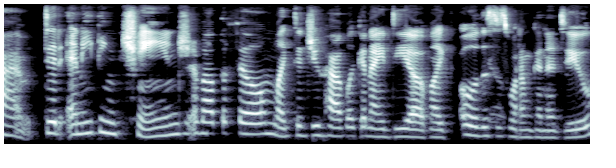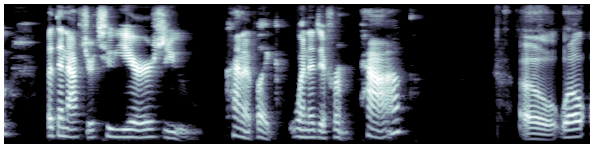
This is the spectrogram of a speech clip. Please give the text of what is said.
um, did anything change about the film? Like, did you have like an idea of like, oh, this is what I'm gonna do? But then after two years, you kind of like went a different path. Oh, well,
